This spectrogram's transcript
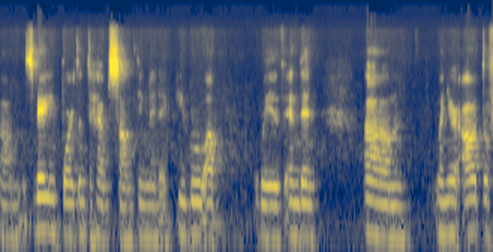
um, it's very important to have something that like you grew up with, and then um, when you're out of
